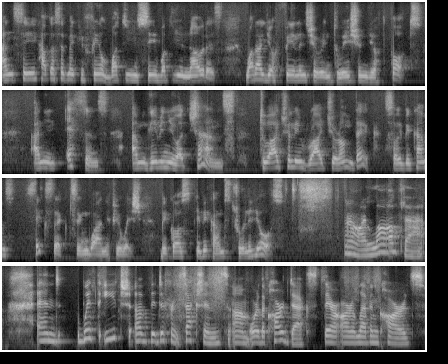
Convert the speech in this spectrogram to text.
and see how does it make you feel what do you see what do you notice what are your feelings your intuition your thoughts and in essence i'm giving you a chance to actually write your own deck so it becomes six decks in one if you wish because it becomes truly yours Oh, I love that. And with each of the different sections um, or the card decks, there are 11 cards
